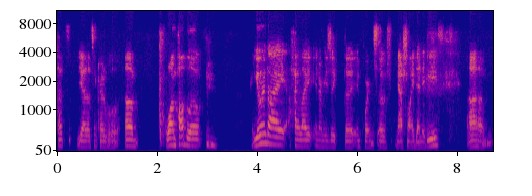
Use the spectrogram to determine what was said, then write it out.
that's yeah that's incredible. Um, Juan Pablo you and I highlight in our music the importance of national identity. Um,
